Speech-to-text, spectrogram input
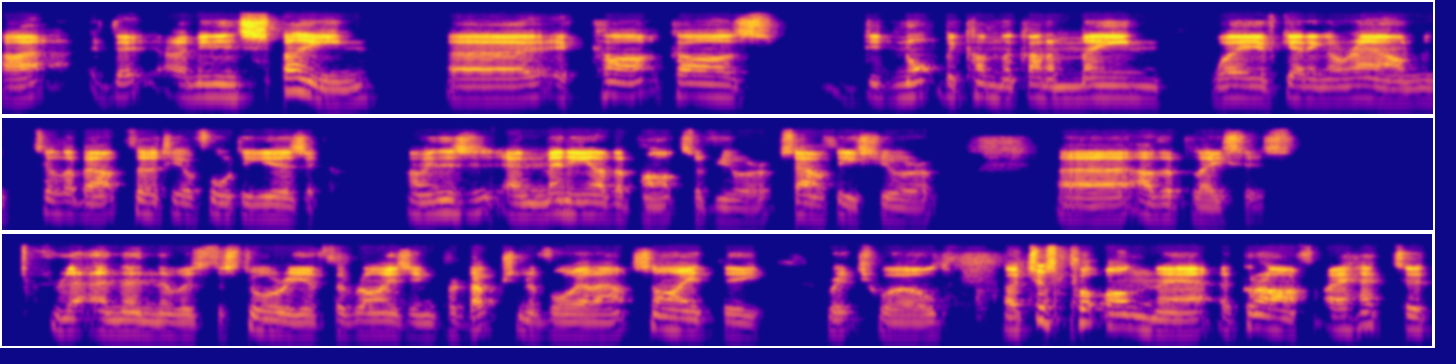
Uh, they, I mean, in Spain, uh, car, cars did not become the kind of main way of getting around until about 30 or 40 years ago. I mean, this is, and many other parts of Europe, Southeast Europe, uh, other places. And then there was the story of the rising production of oil outside the rich world. I just put on there a graph. I had to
